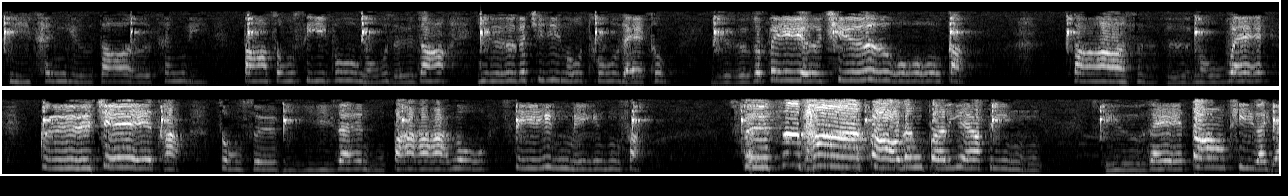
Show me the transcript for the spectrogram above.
前村又到后村里，当中西部我手上，有个鸡我拖在拖，有个背后求我讲。当时我还感激他，总算为人把我性命放。谁知他招人不了心。就在当天的夜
